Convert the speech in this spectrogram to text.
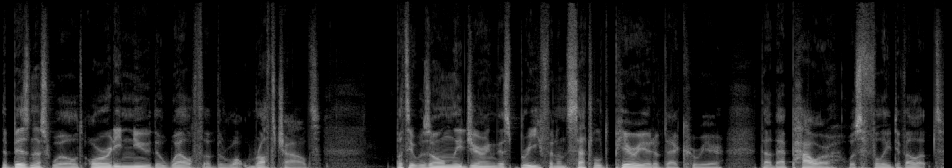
The business world already knew the wealth of the Rothschilds, but it was only during this brief and unsettled period of their career that their power was fully developed.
